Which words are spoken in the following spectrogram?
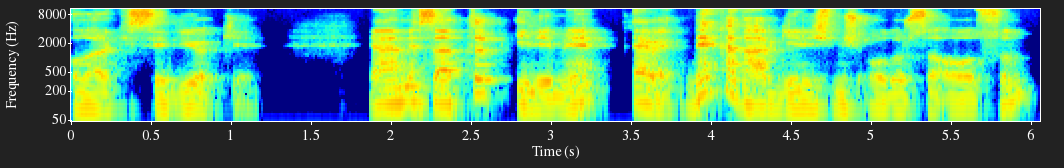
olarak hissediyor ki. Yani mesela tıp ilimi evet ne kadar gelişmiş olursa olsun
